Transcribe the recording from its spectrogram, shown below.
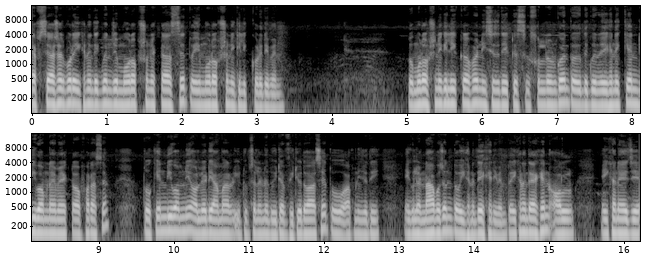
অ্যাপসে আসার পরে এখানে দেখবেন যে মোর অপশন একটা আছে, তো এই মোর অপশনে ক্লিক করে দেবেন। তো মোর অপশনে ক্লিক করার পরে নিচে যদি একটু স্ক্রল ডাউন করেন, তো দেখবেন এখানে ক্যান্ডি বম নামে একটা অফার আছে। তো ক্যান্ডি বম নিয়ে অলরেডি আমার ইউটিউব চ্যানেলে দুইটা ভিডিও দেওয়া আছে। তো আপনি যদি এগুলো না বোঝেন, তো এখানে দেখে নেবেন। তো এখানে দেখেন অল এইখানে যে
